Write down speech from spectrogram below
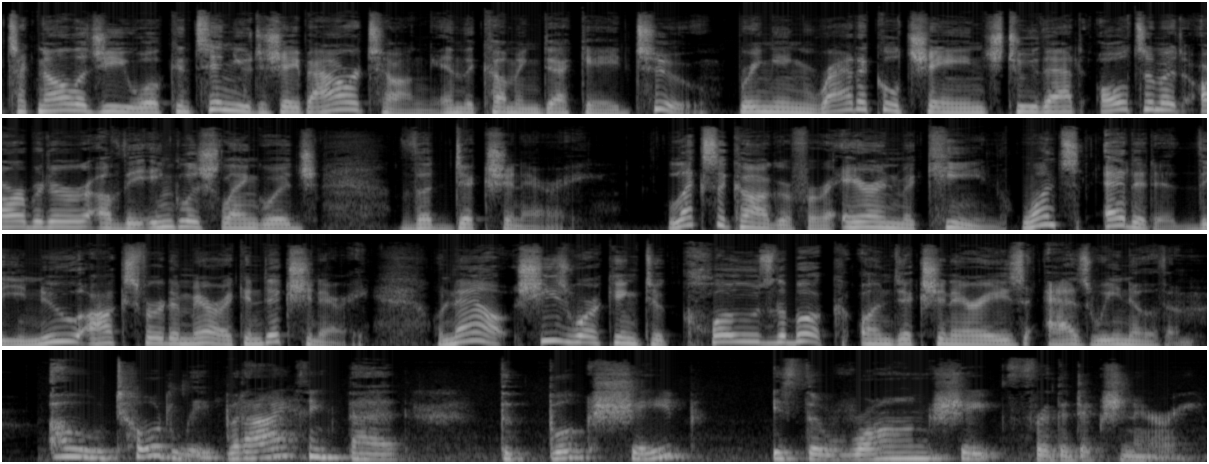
Technology will continue to shape our tongue in the coming decade, too, bringing radical change to that ultimate arbiter of the English language, the dictionary. Lexicographer Erin McKean once edited the New Oxford American Dictionary. Well, now she's working to close the book on dictionaries as we know them. Oh, totally. But I think that the book shape is the wrong shape for the dictionary.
